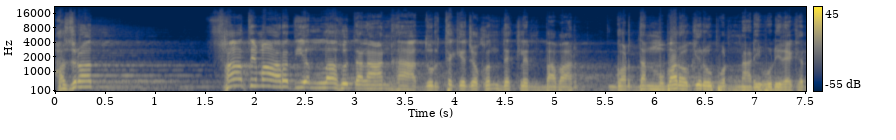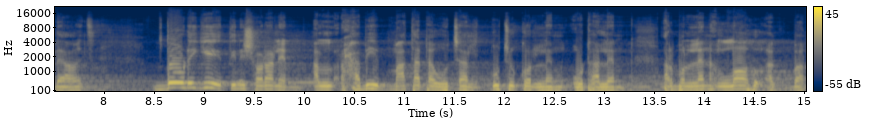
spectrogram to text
হযরত ফাতিমা রাদিয়াল্লাহু তাআলা আনহা দূর থেকে যখন দেখলেন বাবার গর্দান মুবারকের উপর নাড়ি বুড়ি রেখে দেওয়া হয়েছে, দৌড়ে গিয়ে তিনি সরালেন, আল্লাহর হাবিব মাথাটা উচাল, উঁচু করলেন, উঠালেন আর বললেন, আল্লাহ আকবার।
